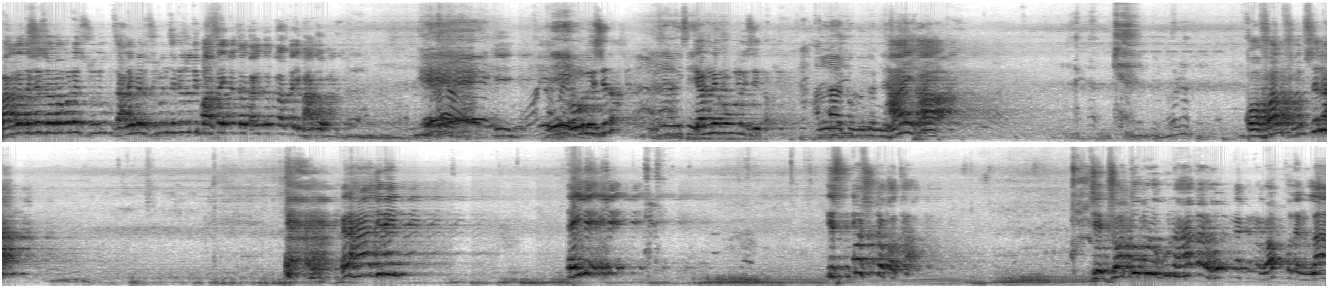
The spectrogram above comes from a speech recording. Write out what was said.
বাংলাদেশের জনগণের জুলুম জালেমের জুলুম থেকে যদি বাঁচাইতে চাও তাহলে তো তাড়াতাড়ি ভাগো। কি? কবুল হয়েছে না? হইছে, হইছে। কেমনে কবুল হয়েছে? আল্লাহ কবুল করেন হাই হা কপাল ফুলছে না? হাজিরিন। তাইলে স্পষ্ট কথা যে যত বড় গুনাহগার হোক না কেন রব বলেন লা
